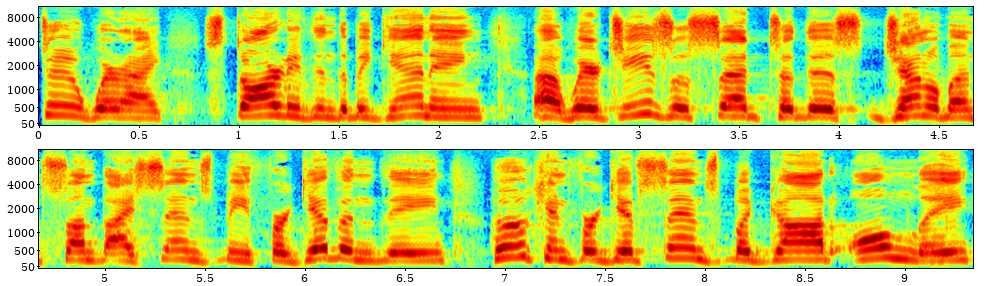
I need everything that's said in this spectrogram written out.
2, where I started in the beginning, uh, where Jesus said to this gentleman, Son, thy sins be forgiven thee. Who can forgive sins but God only?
